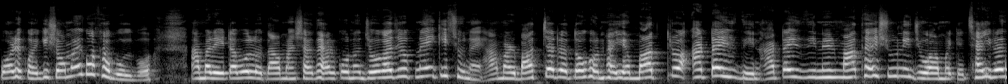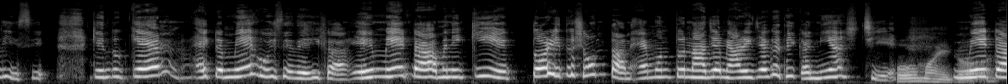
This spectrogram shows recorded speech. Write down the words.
পরে কয় কি, সময় কথা বলব? আমার এটা বলল, তা আমার সাথে আর কোনো যোগাযোগ নেই, কিছু নাই। আমার বাচ্চাটা তখন ভাইয়া মাত্র আঠাইশ দিন আঠাইশ দিনের মাথায় শুনি যে আমাকে ছাইরা দিয়েছে। কিন্তু কেন? একটা মেয়ে হয়েছে দেখা, এই মেয়েটা মানে কি তোরই তো সন্তান এমন তো না যে আমি আর এই জায়গা থেকে নিয়ে আসছি। গড মেয়েটা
